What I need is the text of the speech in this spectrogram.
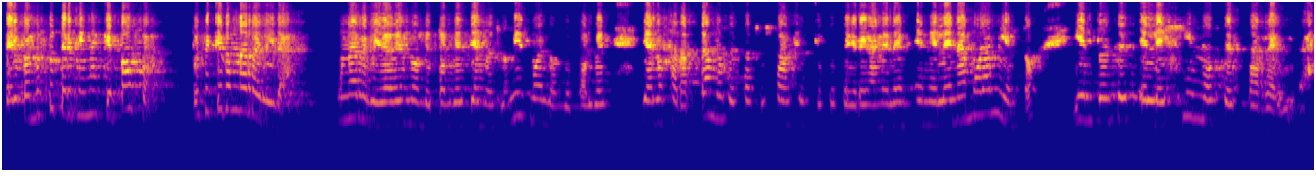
Pero cuando esto termina, ¿qué pasa? Pues se queda una realidad, una realidad en donde tal vez ya no es lo mismo, en donde tal vez ya nos adaptamos a estas sustancias que se segregan en el, en el enamoramiento y entonces elegimos esta realidad.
